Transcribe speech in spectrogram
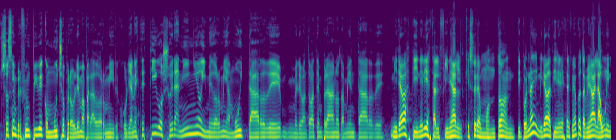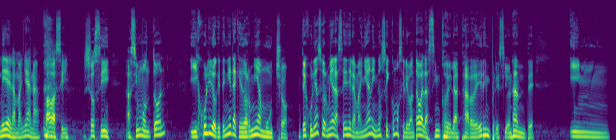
yo siempre fui un pibe con mucho problema para dormir. Julián es testigo, yo era niño y me dormía muy tarde, me levantaba temprano, también tarde. Mirabas Tinelli hasta el final, que eso era un montón. Tipo, nadie miraba Tinelli hasta el final porque terminaba a la 1 y media de la mañana. Pava así. Yo sí, hacía un montón. Y Juli lo que tenía era que dormía mucho. Entonces Julián se dormía a las 6 de la mañana y no sé cómo se levantaba a las 5 de la tarde. Era impresionante. Y, mm,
